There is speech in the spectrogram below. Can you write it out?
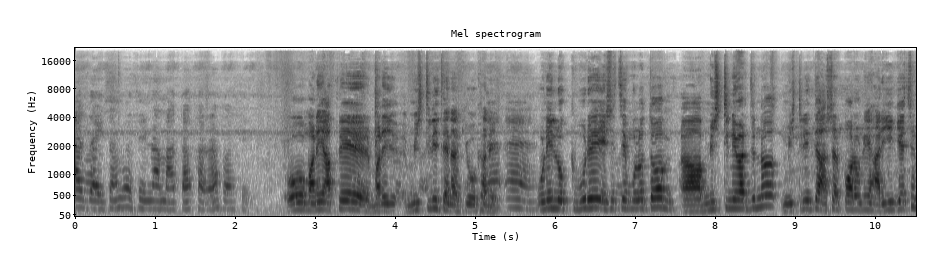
আর যাইতাম পারছি না মাথা খারাপ আছে। ও মানে আপনি মানে মিষ্টি নিতেন আর কি ওখানে। হ্যাঁ উনি লক্ষ্মীপুরে এসেছে মূলত মিষ্টি নেওয়ার জন্য। মিষ্টি নিতে আসার পর উনি হারিয়ে গিয়েছেন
